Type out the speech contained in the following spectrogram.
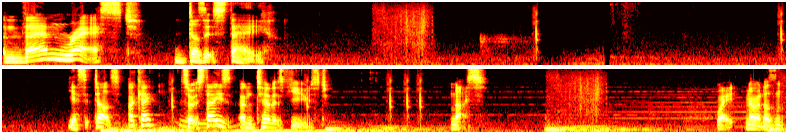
And then rest. Does it stay? Yes, it does. Okay, so it hmm. stays until it's used. Nice. Wait, no, it doesn't.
